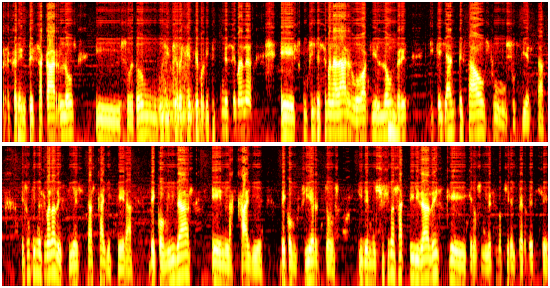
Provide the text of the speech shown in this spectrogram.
referentes a Carlos y sobre todo un bullicio de gente porque este fin de semana es un fin de semana largo aquí en Londres y que ya ha empezado su, su fiesta. Es un fin de semana de fiestas callejeras, de comidas en las calles, de conciertos y de muchísimas actividades que, que los ingleses no quieren perderse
